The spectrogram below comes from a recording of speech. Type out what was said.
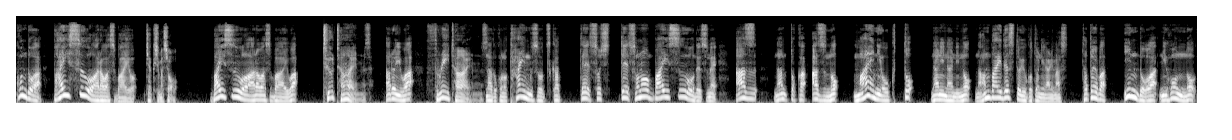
今度は倍数を表す場合をチェックしましょう。倍数を表す場合は、Two times, あるいは、three times, などこの times を使って、そしてその倍数をですね、as なんとか as の前に置くと、何々の何倍ですということになります。例えば、インドは日本の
